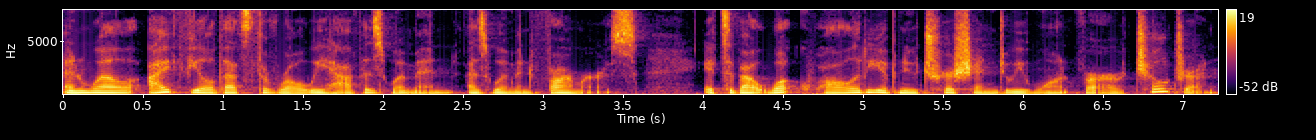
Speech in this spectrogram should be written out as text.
And well, I feel that's the role we have as women, as women farmers. It's about what quality of nutrition do we want for our children,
